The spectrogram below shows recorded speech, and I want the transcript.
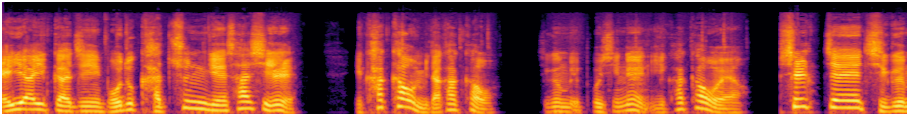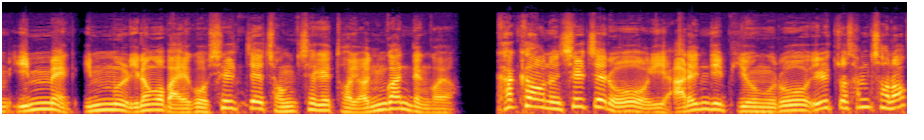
AI까지 모두 갖춘 게 사실 이 카카오입니다. 카카오. 지금 보시는 이 카카오예요. 실제 지금 인맥, 인물 이런 거 말고 실제 정책에 더 연관된 거예요. 카카오는 실제로 이 R&D 비용으로 1조 3천억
